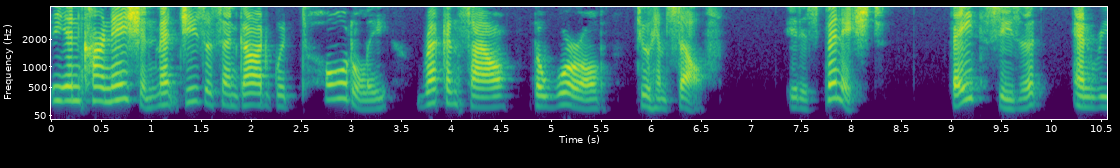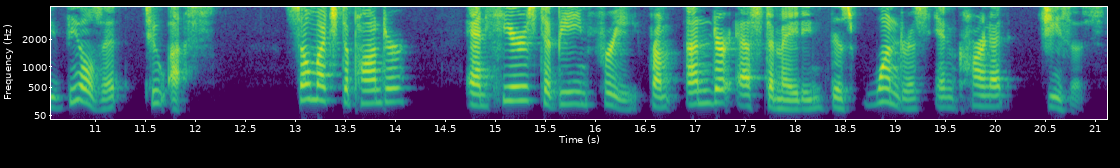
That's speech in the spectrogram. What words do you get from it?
The incarnation meant Jesus and God would totally reconcile the world to himself. It is finished. Faith sees it and reveals it to us. So much to ponder, and here's to being free from underestimating this wondrous incarnate Jesus.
